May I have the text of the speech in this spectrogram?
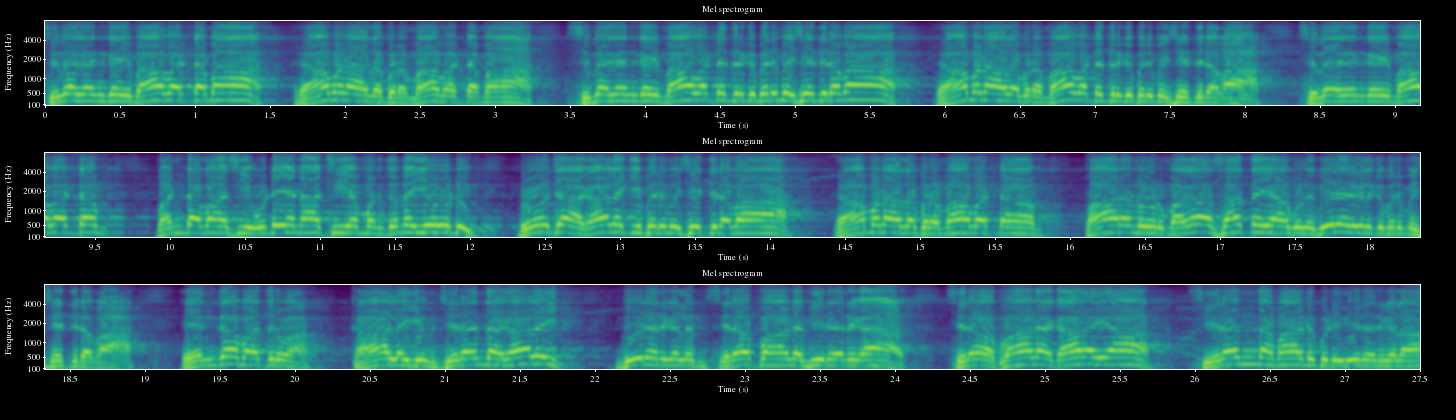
சிவகங்கை மாவட்டமா? ராமநாதபுரம் மாவட்டமா? சிவகங்கை மாவட்டத்திற்கு பெருமை சேர்த்திடவா? ராமநாதபுரம் மாவட்டத்திற்கு பெருமை சேர்த்திடவா? சிவகங்கை மாவட்டம் வண்டவாசி உடையநாச்சி அம்மன் துணையோடு ரோஜா காலைக்கு பெருமை சேர்த்திடவா? ராமநாதபுரம் மாவட்டம் பாரனூர் மகா சாத்தையா குழு வீரர்களுக்கு பெருமை சேர்த்திடவா? எங்க பாத்துருவா காலையும் சிறந்த காலை வீரர்களும் சிறப்பான வீரர்கள்? சிறப்பான காளையா? சிறந்த மாடுபிடி வீரர்களா?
